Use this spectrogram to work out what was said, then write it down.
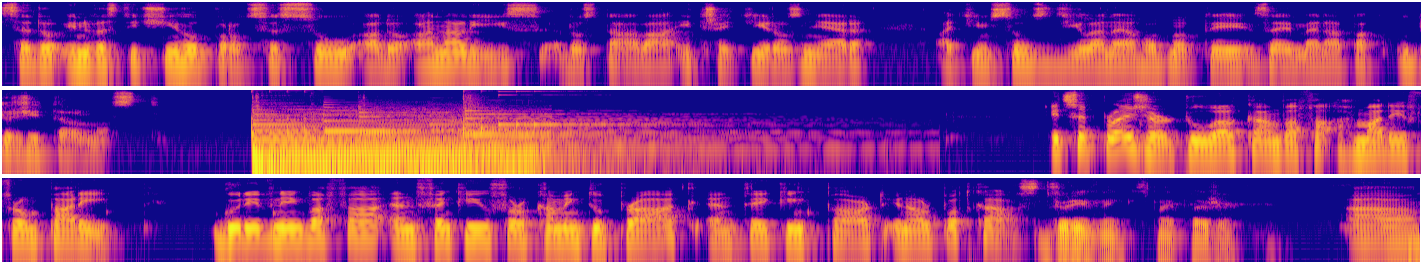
se do investičního procesu a do analýz dostává i třetí rozměr a tím jsou sdílené hodnoty, zejména pak udržitelnost. It's a pleasure to welcome Wafa Ahmadi from Paris. Good evening, Wafa, and thank you for coming to Prague and taking part in our podcast. Good evening. It's my pleasure. Uh,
